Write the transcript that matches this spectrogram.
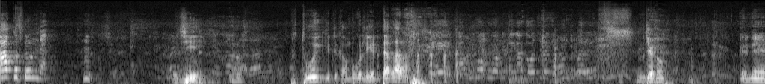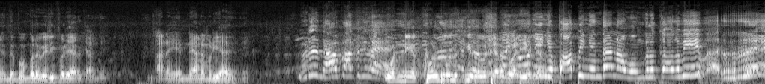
பார்க்கட்டும் வச்சி தூக்கிட்டு கம்புக்குட்டில் எட்டாரா இங்கே என்ன இந்த பொம்பளை வெளிப்படையாக இருக்காங்க ஆனால் என்னால் முடியாது. விடு நான் பாத்துக்கிறேன். உன்னைய கொல்றதுக்கு இதை விட்டு எனக்கு வழி ஐயோ, இல்லை. நீங்க பாப்பீங்கன்னு தான் நான் உங்களுக்காகவே வர்றேன்.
